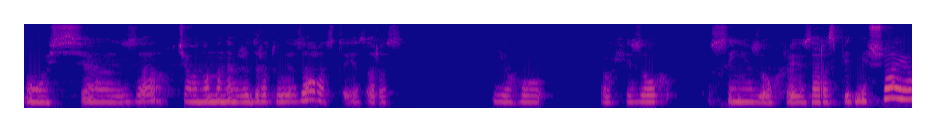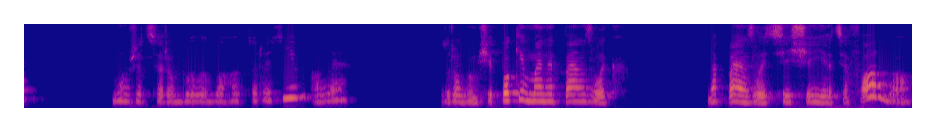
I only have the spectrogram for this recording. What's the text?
Ось, е, за... хоча воно мене вже дратує зараз, то я зараз його трохи зох... синю з охрою зараз підмішаю. Ми вже це робили багато разів, але зробимо ще. Поки в мене пензлик, на пензлиці ще є ця фарба,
